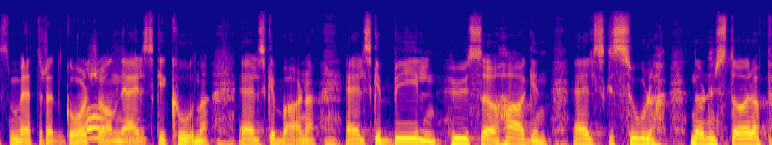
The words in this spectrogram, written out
som rett og slett går sånn Jeg elsker kona, jeg elsker barna, jeg elsker bilen, huset og hagen. Jeg elsker sola når den står opp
